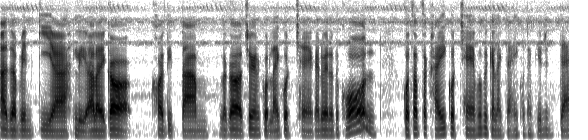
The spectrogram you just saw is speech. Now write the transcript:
อาจจะเป็นเกียร์หรืออะไรก็คอยติดตาม แล้วก็ช่วยกันกดไลค์กดแชร์กันด้วยนะทุกคน กด subscribe กดแชร์เพื่อเป็นกำลังใจให้คนทำคลิปด้วยจ๊ะ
